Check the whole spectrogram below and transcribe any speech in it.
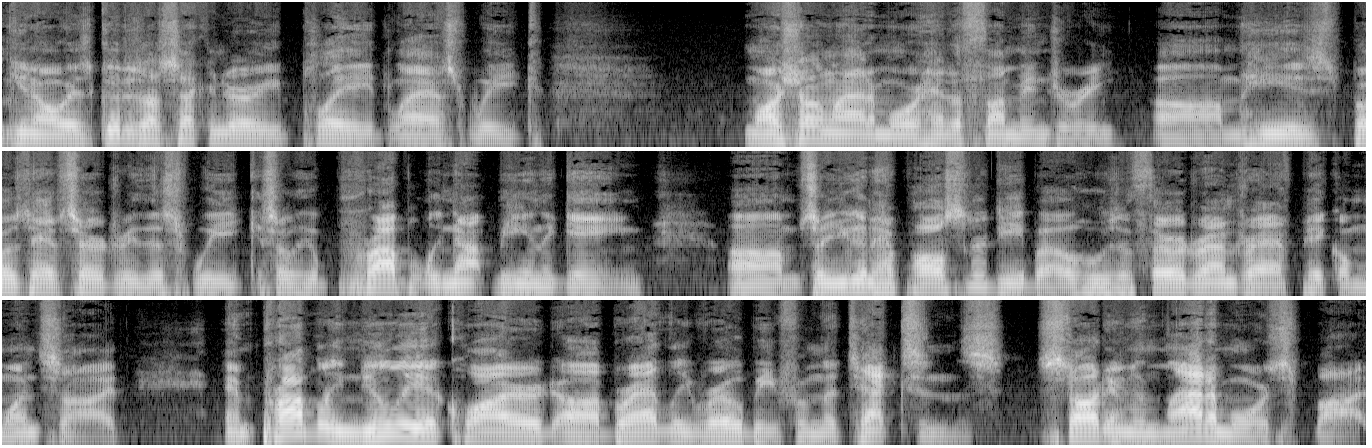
you know, as good as our secondary played last week, Marshon Lattimore had a thumb injury. Um, he is supposed to have surgery this week, so he'll probably not be in the game. Um, so you're going to have Paulson Adebo, who's a third round draft pick on one side, and probably newly acquired uh, Bradley Roby from the Texans, starting yeah. in Lattimore's spot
